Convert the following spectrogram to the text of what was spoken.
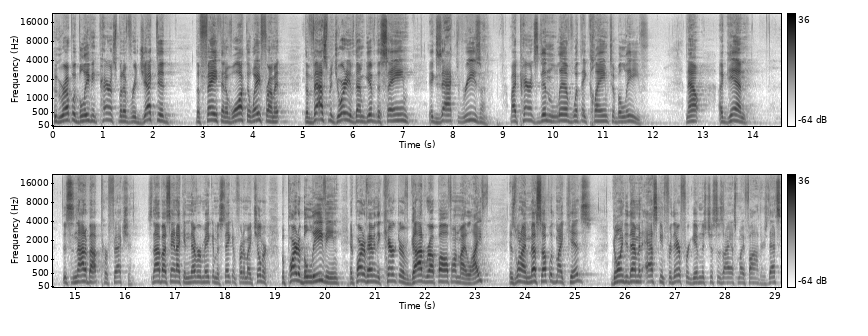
who grew up with believing parents but have rejected the faith and have walked away from it, the vast majority of them give the same exact reason. My parents didn't live what they claimed to believe. Now, again, this is not about perfection. It's not about saying I can never make a mistake in front of my children. But part of believing and part of having the character of God rub off on my life is when I mess up with my kids going to them and asking for their forgiveness just as I ask my father's. That's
